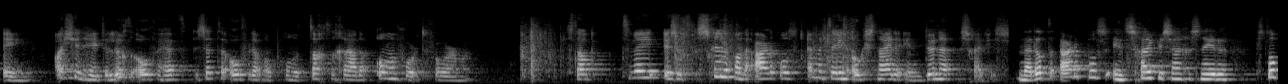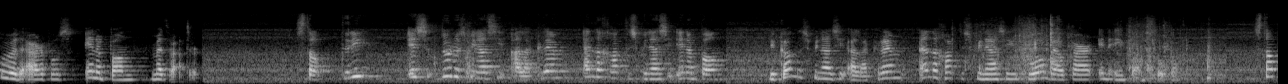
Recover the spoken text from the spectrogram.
1. Als je een hete luchtoven hebt, zet de oven dan op 180 graden om hem voor te verwarmen. Stap 2 is het schillen van de aardappels en meteen ook snijden in dunne schijfjes. Nadat de aardappels in schijfjes zijn gesneden, stoppen we de aardappels in een pan met water. Stap 3 is doe de spinazie à la crème en de gehakte spinazie in een pan. Je kan de spinazie à la crème en de gehakte spinazie gewoon bij elkaar in één pan stoppen. Stap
